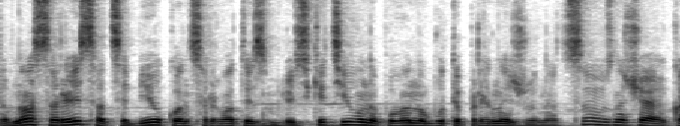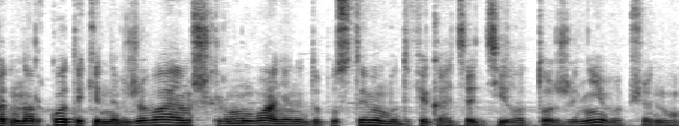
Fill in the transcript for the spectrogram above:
в нас риса це біоконсерватизм. Людське тіло не повинно бути принижене. Це означає, наркотики не вживаємо, шрамування недопустиме, модифікація тіла теж ні. Взагалі, ну,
